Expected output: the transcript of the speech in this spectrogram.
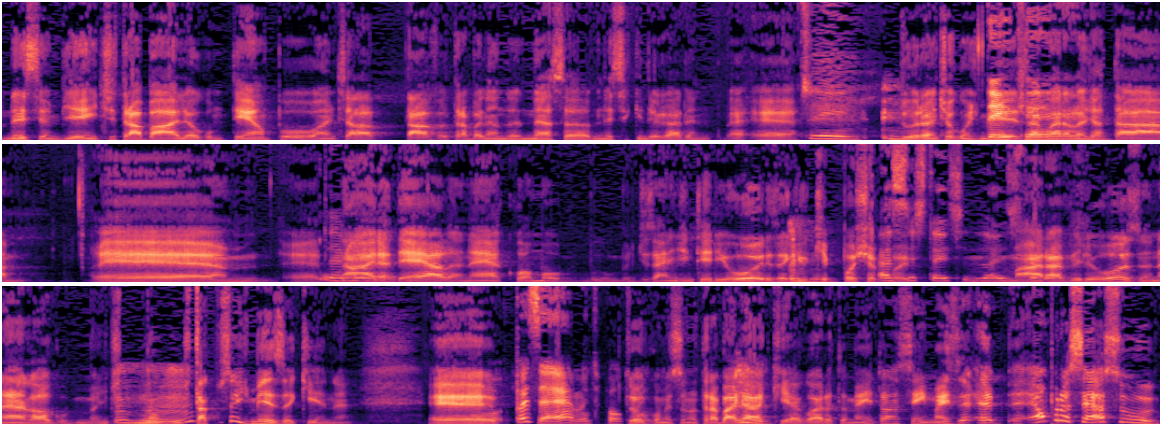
nesse ambiente de trabalho há algum tempo. Antes ela tava trabalhando nessa, nesse kindergarten é, é, Sim. durante alguns Daycare. meses. Agora ela já tá é, é, Na área dela, né? Como design de interiores aqui, que, poxa, foi Assistente maravilhoso, né? Logo, a gente, não, a gente tá com seis meses aqui, né? É, Pois é, muito pouco. Ainda. começando a trabalhar aqui agora também, então assim, mas é, é, é um processo.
